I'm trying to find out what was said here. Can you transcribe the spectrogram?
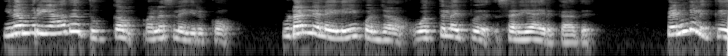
இனம் புரியாத துக்கம் மனசில் இருக்கும். உடல்நிலையிலையும் கொஞ்சம் ஒத்துழைப்பு சரியாக இருக்காது. பெண்களுக்கு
